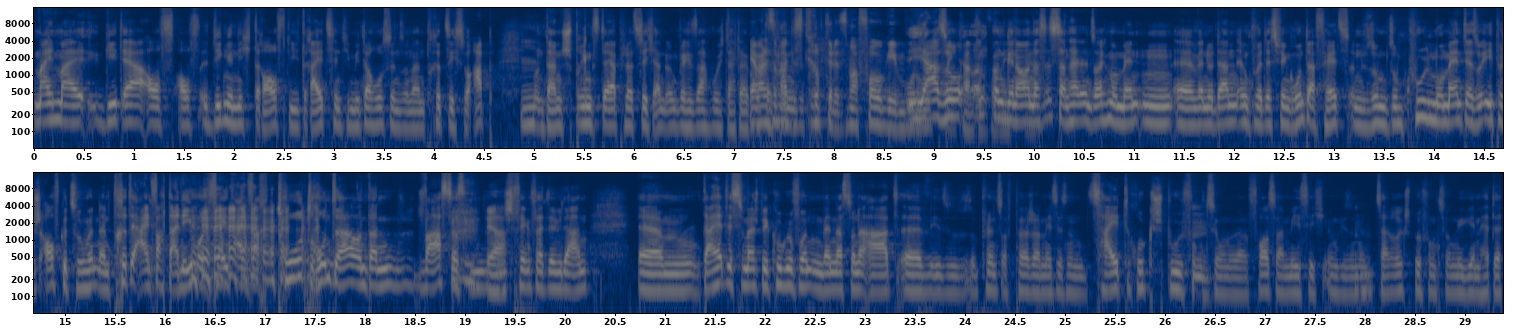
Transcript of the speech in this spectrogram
manchmal geht er auf, auf Dinge nicht drauf, die drei Zentimeter hoch sind, sondern tritt sich so ab mhm. und dann springst du ja plötzlich an irgendwelche Sachen, wo ich dachte, ja, aber das ist immer geskriptet, das ist immer vorgegeben, wo ja, du so kannst. Und, und genau, und das ist dann halt in solchen Momenten, äh, wenn du dann irgendwo deswegen runterfällst und so, so einem coolen Moment, der so episch aufgezogen wird, dann tritt er einfach daneben und fällt einfach tot runter und dann war's das, ja. und fängst halt wieder an. Ähm, da hätte ich zum Beispiel cool gefunden, wenn das so eine Art, äh, wie so, so, Prince of Persia-mäßig, so eine Zeitrückspulfunktion mhm. oder Forza-mäßig irgendwie so eine mhm. Zeitrückspulfunktion gegeben hätte,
